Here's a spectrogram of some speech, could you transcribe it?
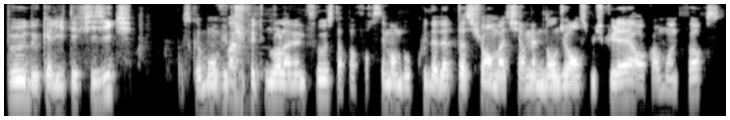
peu de qualité physique. Parce que bon, vu que tu fais toujours la même chose, t'as pas forcément beaucoup d'adaptation en matière même d'endurance musculaire, encore moins de force.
